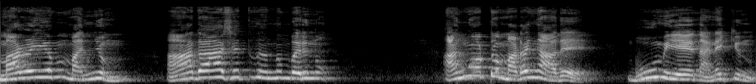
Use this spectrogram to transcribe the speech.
മഴയും മഞ്ഞും ആകാശത്ത് നിന്നും വരുന്നു. അങ്ങോട്ട് മടങ്ങാതെ ഭൂമിയെ നനയ്ക്കുന്നു.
